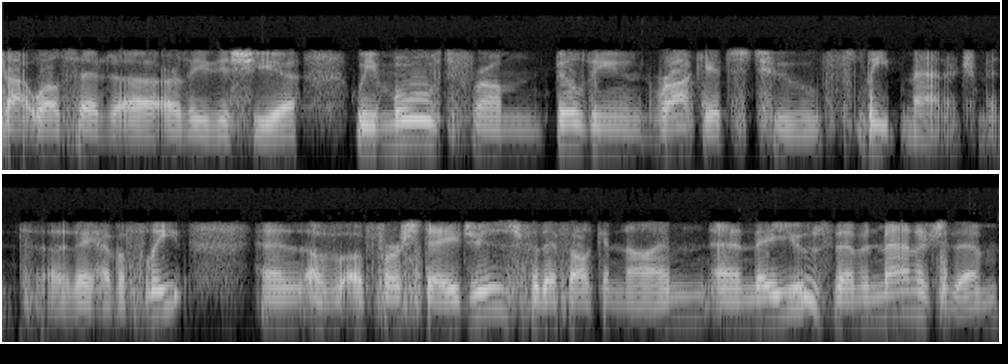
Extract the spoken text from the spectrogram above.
Shotwell said uh, early this year, we've moved from building rockets to fleet management. Uh, they have a fleet and of, of first stages for their Falcon 9, and they use them and manage them.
